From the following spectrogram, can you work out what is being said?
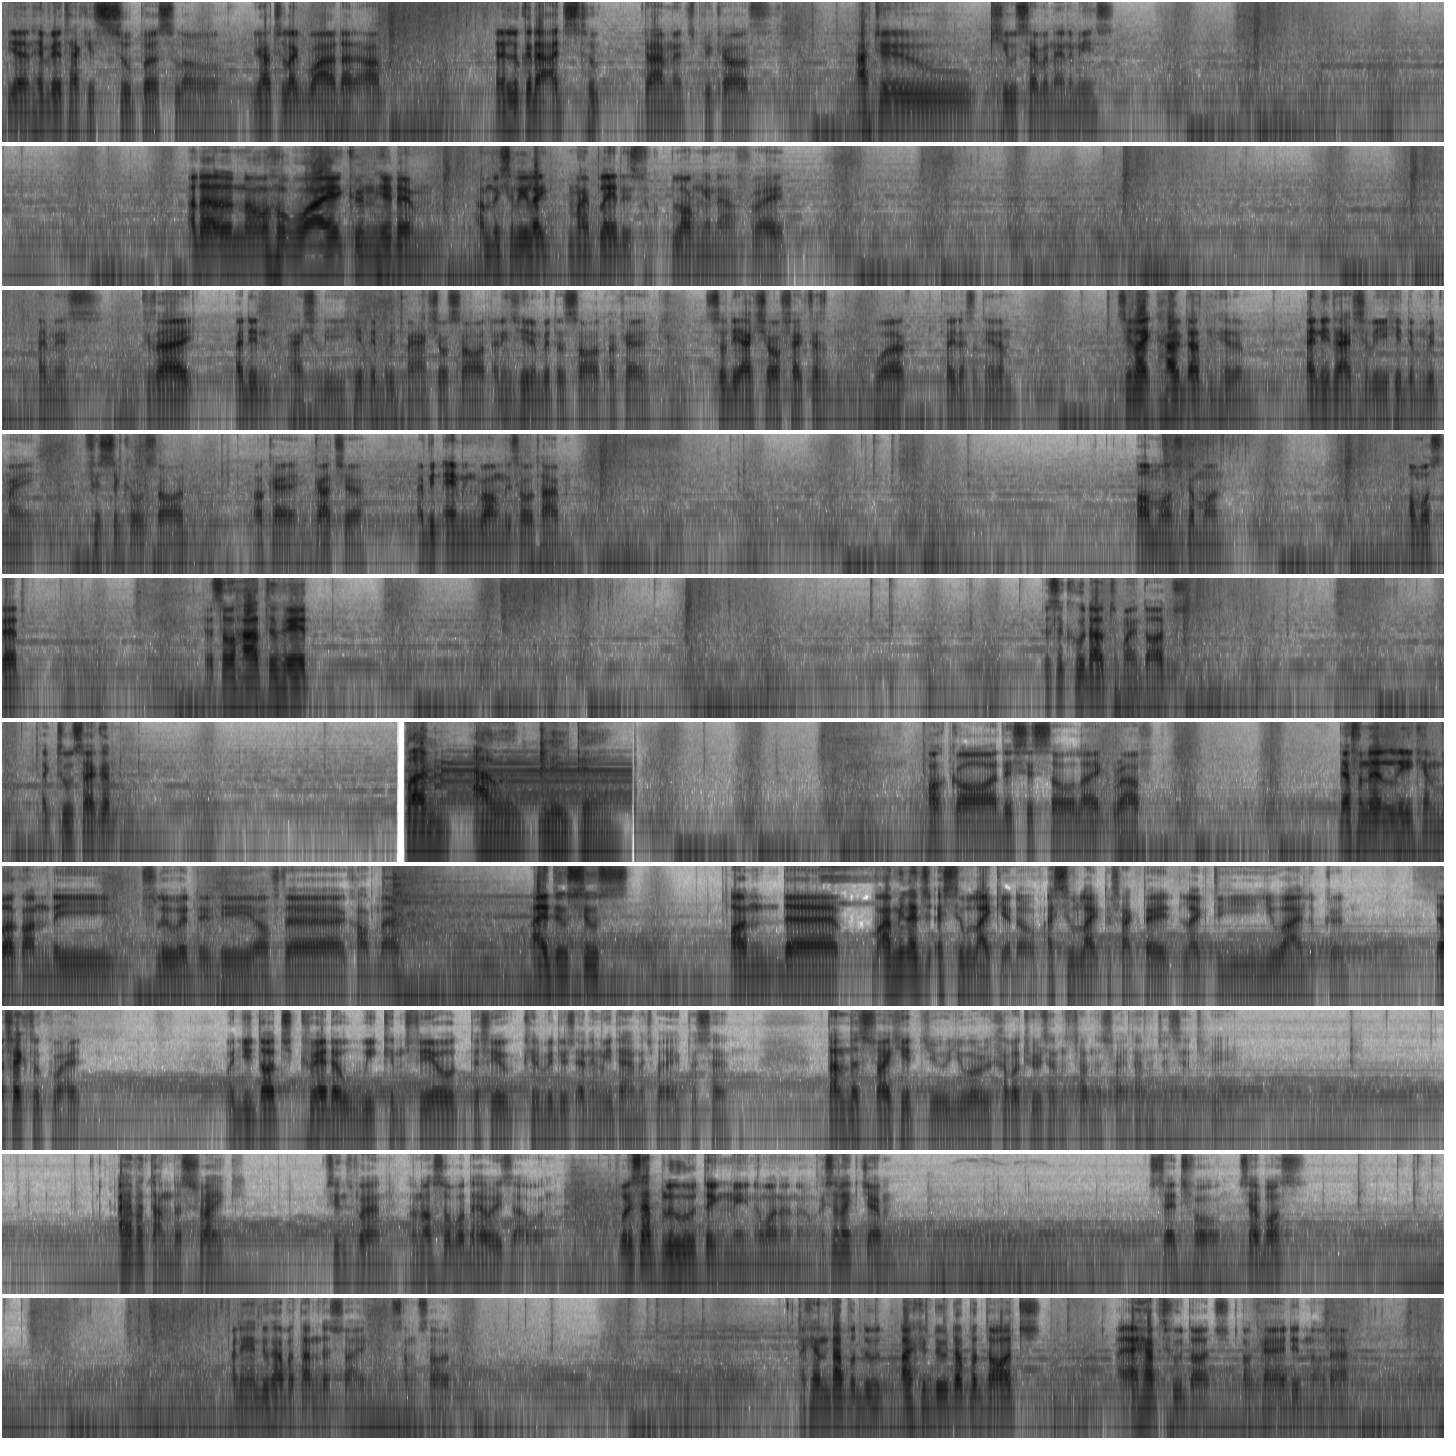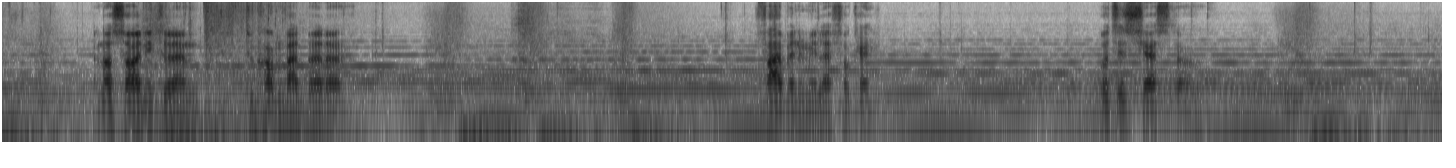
Yeah, and heavy attack is super slow. You have to like wire that up. And look at that, I just took damage because I have to kill seven enemies. I don't, know why I couldn't hit him. I'm literally like, my blade is long enough, right? I miss. Because I, I didn't actually hit him with my actual sword. I didn't hit him with the sword. Okay. So the actual effect doesn't work. Oh, like, doesn't hit him. See, like, how it doesn't hit him. I need to actually hit him with my physical sword. Okay, gotcha. I've been aiming wrong this whole time. Almost, come on. Almost dead. That's so hard to hit. There's a cooldown to my dodge. Like two seconds. One hour later. Oh god, this is so like rough. Definitely can work on the fluidity of the combat. I do still on the... I mean, I, I, still like it though. I still like the fact that like the UI look good. The effect look right. When you dodge, create a weakened field, the field can reduce enemy damage by 8%. Thunder Strike hit you, you will recover 2 times Thunder Strike damage at set 3. I have a Thunder Strike? Since when? And also, what the hell is that one? What does that blue thing mean? I wanna know. Is it like gem? Stage 4. Is that a boss? I think I do have a thunder strike of some sort. I can double do I can do double dodge. I have two dodge. Okay, I didn't know that. And also I need to learn to combat better. Five enemy left, okay. What's his chest though?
